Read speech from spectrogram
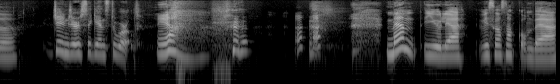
uh... Gingers against the world. Ja. Men Julie, vi skal snakke om det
